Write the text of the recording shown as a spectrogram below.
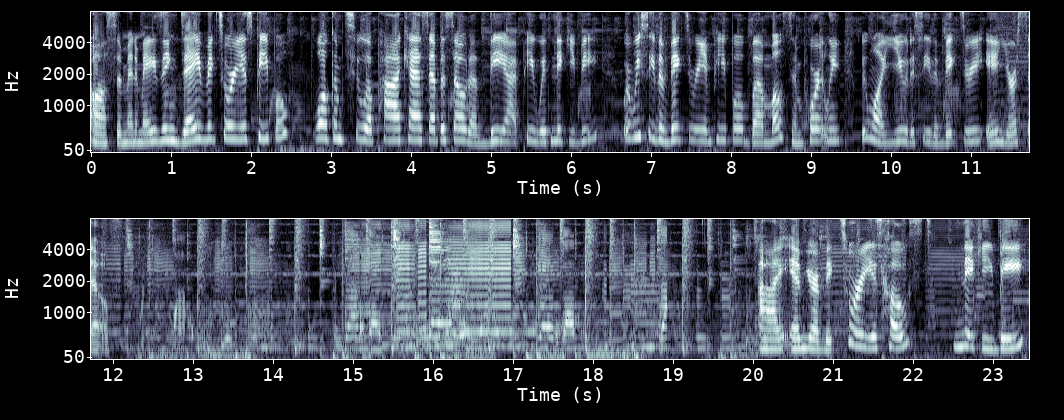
Awesome and amazing day, victorious people. Welcome to a podcast episode of VIP with Nikki B, where we see the victory in people, but most importantly, we want you to see the victory in yourself. I am your victorious host, Nikki B.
